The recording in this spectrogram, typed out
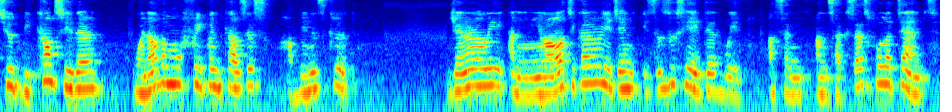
should be considered when other more frequent causes have been excluded. Generally, an immunological origin is associated with an unsuccessful attempt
